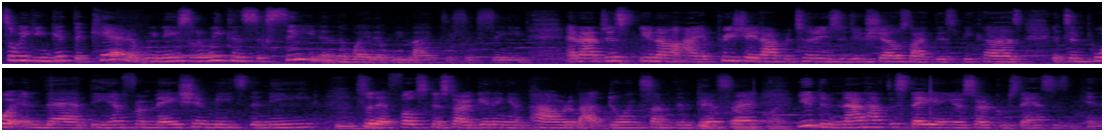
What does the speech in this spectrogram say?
so we can get the care that we need so that we can succeed in the way that we like to succeed. And I just, you know, I appreciate opportunities to do shows like this because it's important that the information meets the need mm-hmm. so that folks can start getting empowered about doing something different. Exactly. You do not have to stay in your circumstances in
